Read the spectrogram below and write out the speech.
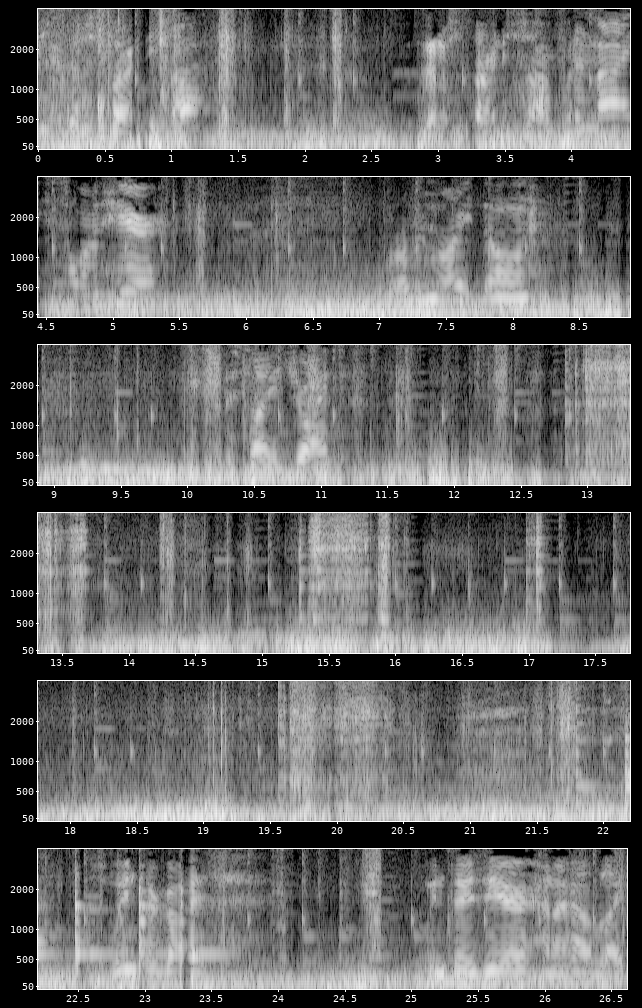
We're gonna start this off. We're gonna start this off with a nice one here. Rub him right down to the side joint. Winter guys. Winter is here and I have like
